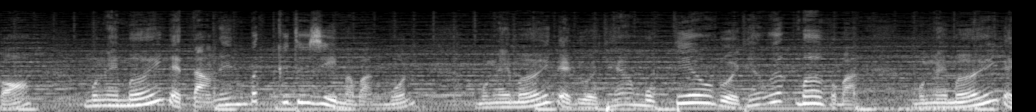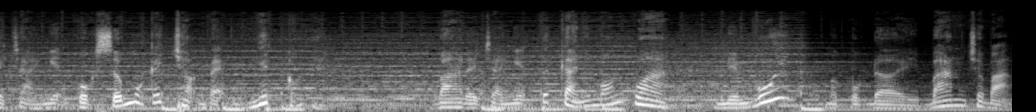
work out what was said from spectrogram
có. Một ngày mới để tạo nên bất cứ thứ gì mà bạn muốn. Một ngày mới để đuổi theo mục tiêu, đuổi theo ước mơ của bạn. Một ngày mới để trải nghiệm cuộc sống một cách trọn vẹn nhất có thể. Và để trải nghiệm tất cả những món quà, niềm vui mà cuộc đời ban cho bạn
